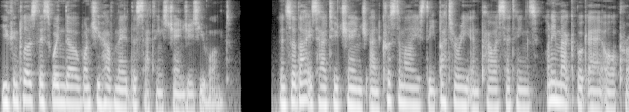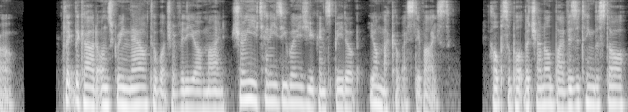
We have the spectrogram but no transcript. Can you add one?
You can close this window once you have made the settings changes you want. And so that is how to change and customize the battery and power settings on a MacBook Air or Pro. Click the card on screen now to watch a video of mine showing you 10 easy ways you can speed up your macOS device. Help support the channel by visiting the store,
